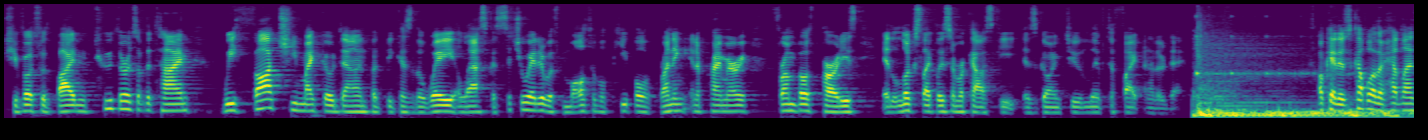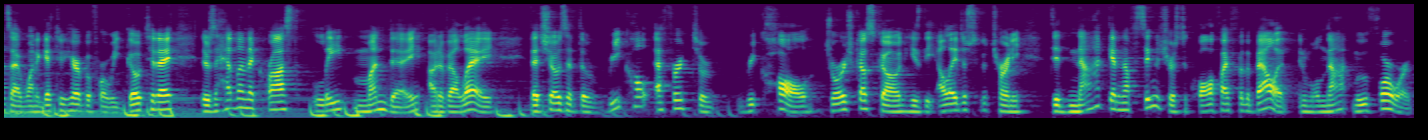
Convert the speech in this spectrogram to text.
She votes with Biden two thirds of the time. We thought she might go down, but because of the way Alaska's situated with multiple people running in a primary from both parties, it looks like Lisa Murkowski is going to live to fight another day. Okay, there's a couple other headlines I want to get to here before we go today. There's a headline that crossed late Monday out of LA that shows that the recall effort to recall George Gascon, he's the LA District Attorney, did not get enough signatures to qualify for the ballot and will not move forward.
